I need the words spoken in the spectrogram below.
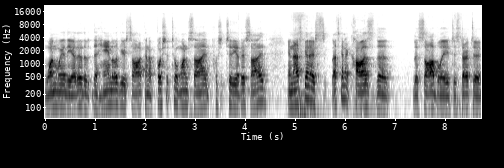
one way or the other, the, the handle of your saw, kind of push it to one side, push it to the other side, and that's gonna that's gonna cause the the saw blade to start to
